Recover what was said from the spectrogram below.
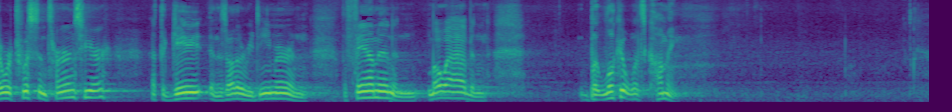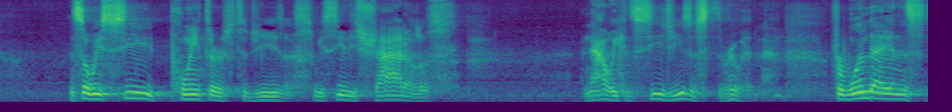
there were twists and turns here at the gate, and this other Redeemer, and the famine, and Moab, and but look at what's coming. And so we see pointers to Jesus. We see these shadows. Now we can see Jesus through it for one day in this,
